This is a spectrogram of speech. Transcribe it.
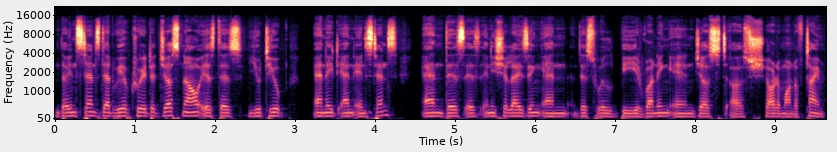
the instance that we have created just now is this YouTube N8N instance and this is initializing and this will be running in just a short amount of time.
